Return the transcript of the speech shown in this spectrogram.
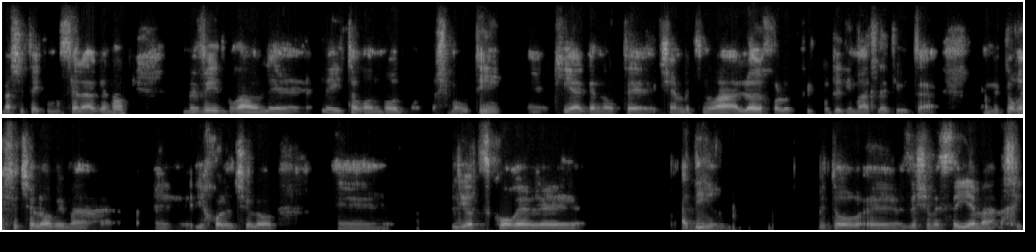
מה שטייטום עושה להגנות, מביא את בראון ל, ליתרון מאוד מאוד משמעותי, אה, כי ההגנות אה, כשהן בתנועה לא יכולות להתמודד עם האתלטיות המטורפת שלו ועם היכולת שלו אה, להיות סקורר אה, אדיר בתור אה, זה שמסיים מהלכים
